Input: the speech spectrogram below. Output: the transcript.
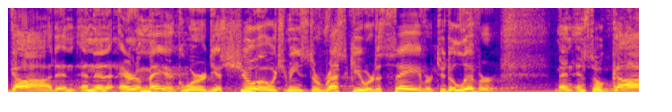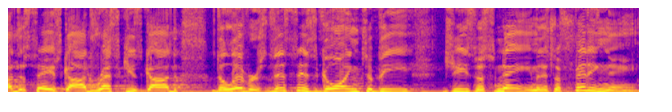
God, and, and then an Aramaic word, Yeshua, which means to rescue or to save or to deliver. And, and so God saves, God rescues, God delivers. This is going to be Jesus' name, and it's a fitting name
